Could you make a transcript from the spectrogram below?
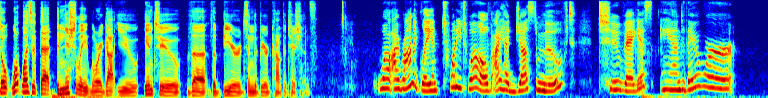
So, what was it that initially, Lori, got you into the the beards and the beard competitions? Well, ironically, in 2012, I had just moved to Vegas, and there were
